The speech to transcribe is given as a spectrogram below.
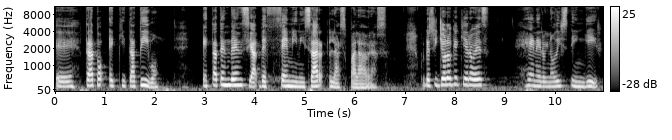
eh, trato equitativo esta tendencia de feminizar las palabras. Porque si yo lo que quiero es género y no distinguir,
